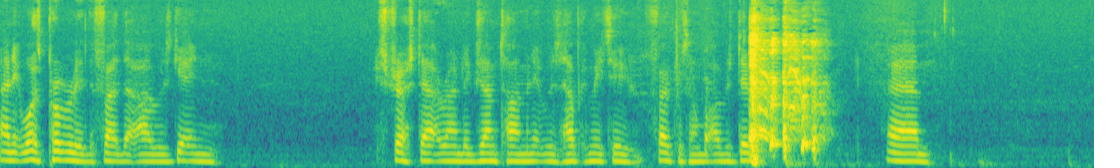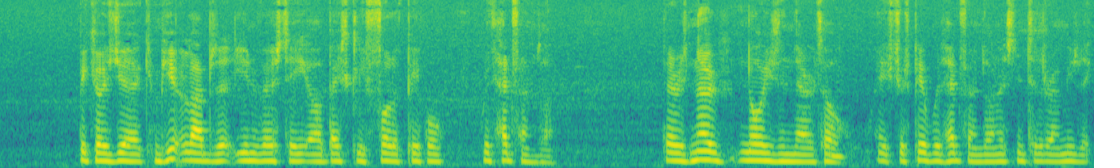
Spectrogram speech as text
And it was probably the fact that I was getting stressed out around exam time and it was helping me to focus on what I was doing. um, because yeah, computer labs at university are basically full of people with headphones on. There is no noise in there at all. It's just people with headphones on listening to their own music.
